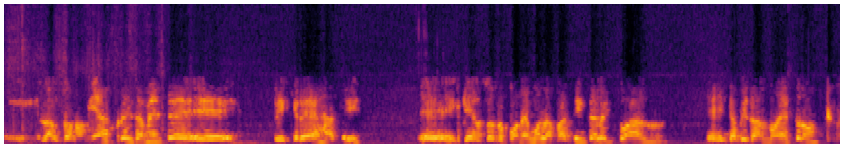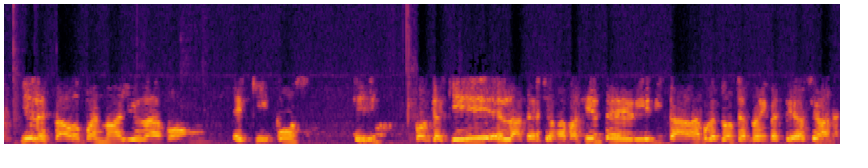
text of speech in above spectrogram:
Eh, la autonomía es precisamente, eh, si crees así, eh, que nosotros ponemos la parte intelectual, que es el capital nuestro, y el Estado pues nos ayuda con equipos, ¿sí? Porque aquí eh, la atención a pacientes es limitada porque es un centro de investigaciones.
